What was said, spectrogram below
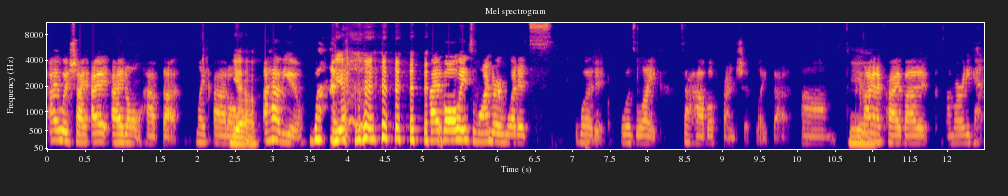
I wish I, I, I don't have that like at all. Yeah. I have you. yeah. I've always wondered what it's, what it was like to have a friendship like that. Um, yeah. I'm not going to cry about it because I'm already getting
